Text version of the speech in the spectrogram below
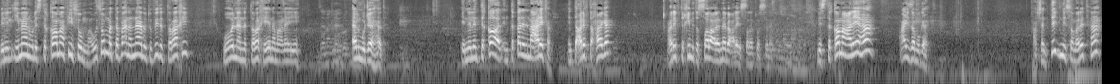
بين الإيمان والاستقامة في ثم. وثم اتفقنا أنها بتفيد التراخي وقلنا أن التراخي هنا معناه إيه؟ المجاهدة. إن الانتقال انتقال المعرفة. أنت عرفت حاجة؟ عرفت قيمة الصلاة على النبي عليه الصلاة والسلام. الاستقامة عليها عايزة مجاهدة. عشان تجني ثمرتها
